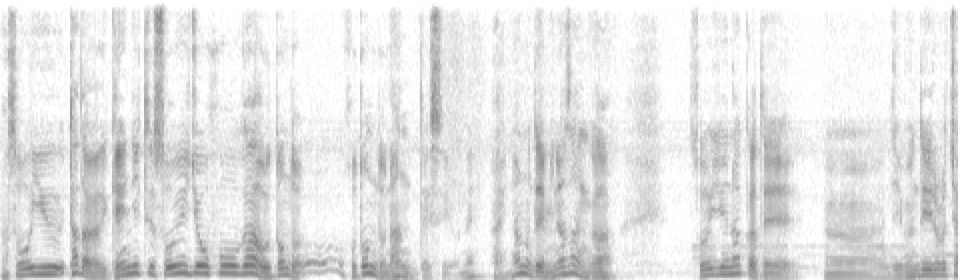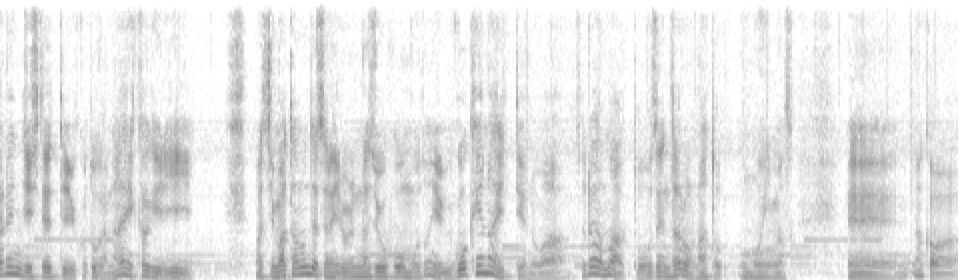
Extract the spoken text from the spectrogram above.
まあ、そういうただ現実そういう情報がほとんどほとんどなんですよね。はい、なので皆さんがそういう中でうん自分でいろいろチャレンジしてっていうことがない限り、まあ、巷のですねいろいろな情報をもとに動けないっていうのはそれはまあ当然だろうなと思います。えー、なんか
